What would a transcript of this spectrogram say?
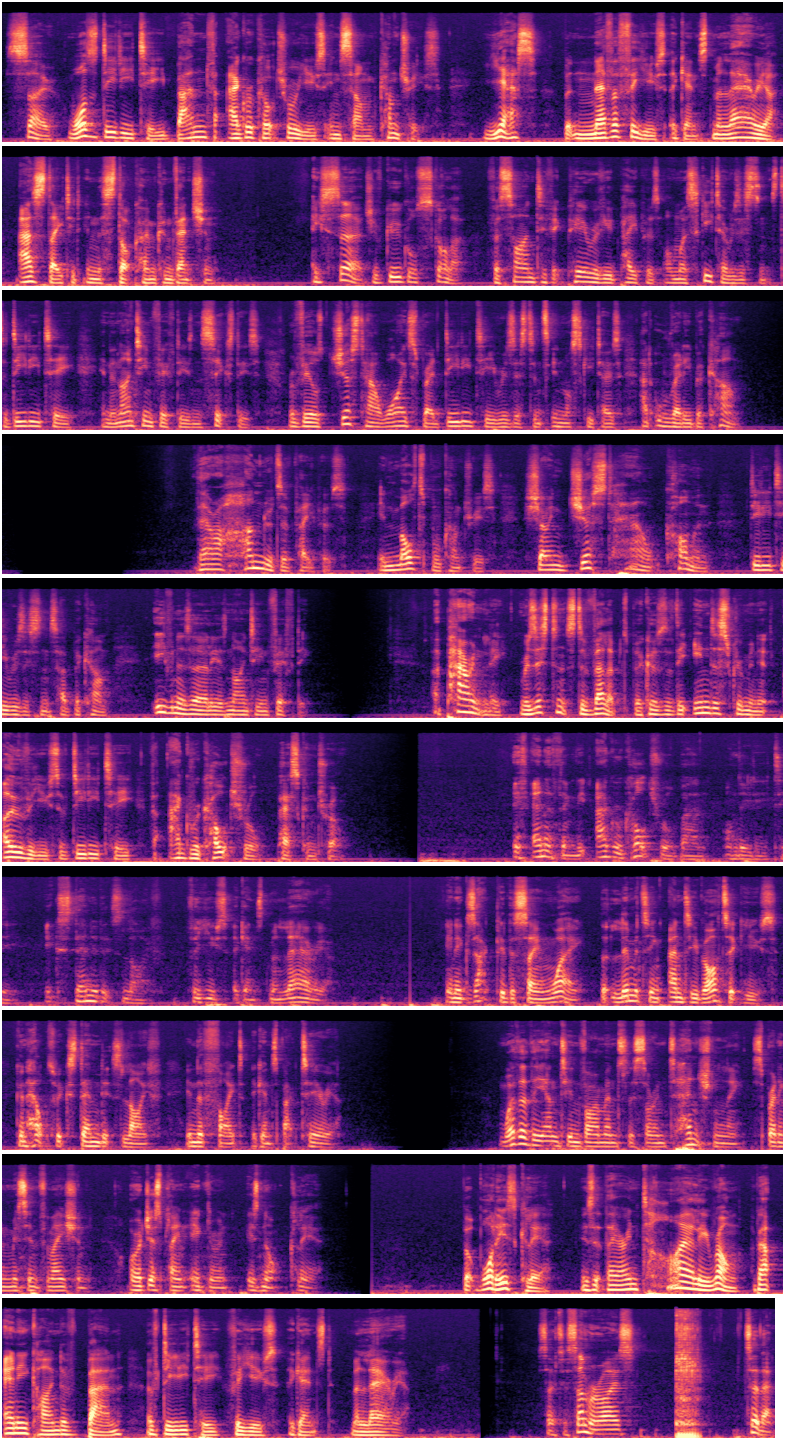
So, was DDT banned for agricultural use in some countries? Yes, but never for use against malaria, as stated in the Stockholm Convention. A search of Google Scholar for scientific peer-reviewed papers on mosquito resistance to DDT in the 1950s and 60s reveals just how widespread DDT resistance in mosquitoes had already become. There are hundreds of papers in multiple countries showing just how common DDT resistance had become, even as early as 1950. Apparently, resistance developed because of the indiscriminate overuse of DDT for agricultural pest control. If anything, the agricultural ban on DDT extended its life for use against malaria. In exactly the same way that limiting antibiotic use can help to extend its life in the fight against bacteria. Whether the anti-environmentalists are intentionally spreading misinformation or are just plain ignorant is not clear. But what is clear is that they are entirely wrong about any kind of ban of DDT for use against malaria. So to summarise, to them.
